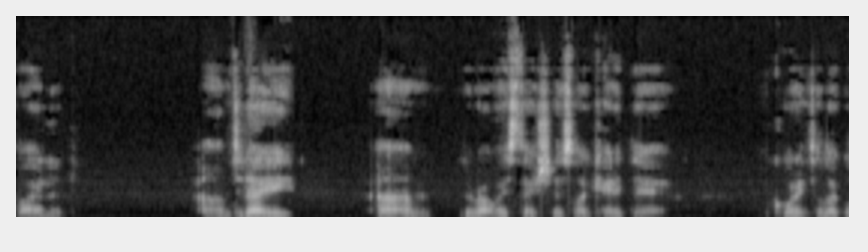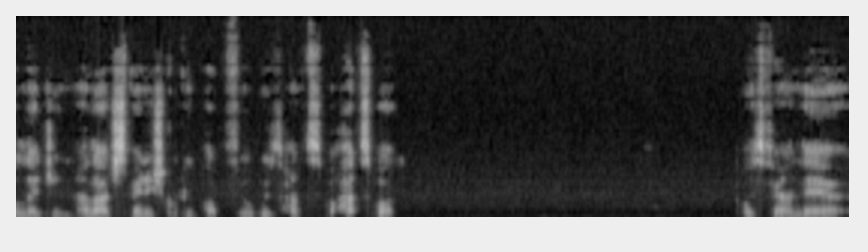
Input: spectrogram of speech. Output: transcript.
Violet. Um, today, um, the railway station is located there. According to local legend, a large Spanish cooking pot filled with hutspot was found there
